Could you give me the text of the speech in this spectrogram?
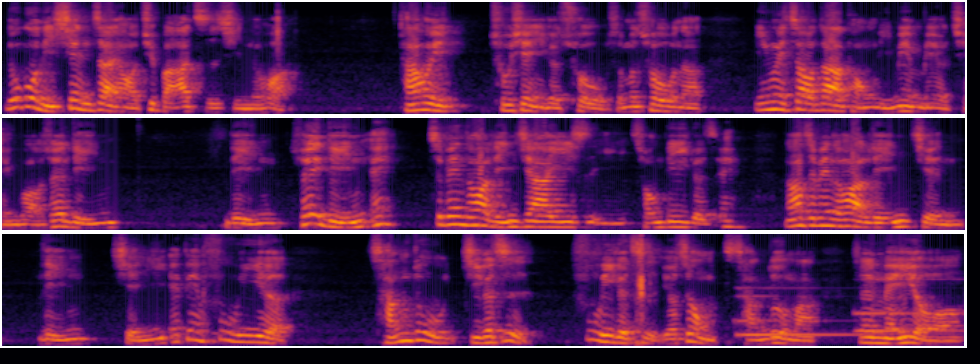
如果你现在哈去把它执行的话，它会出现一个错误，什么错误呢？因为赵大鹏里面没有前刮，所以零零，所以零哎这边的话零加一是一，从第一个哎，然后这边的话零减。零减一，哎，变负一了。长度几个字？负一个字，有这种长度吗？所以没有哦。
